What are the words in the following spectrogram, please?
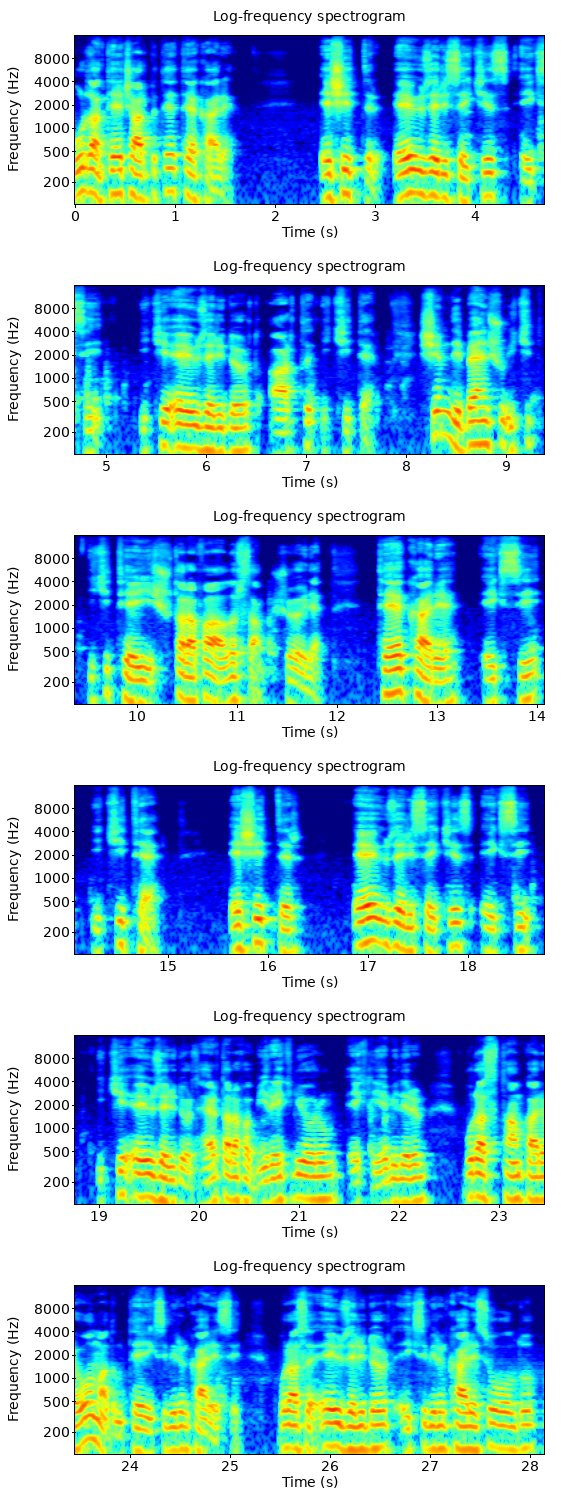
Buradan t çarpı t t kare eşittir. e üzeri 8 eksi 2e üzeri 4 artı 2t. Şimdi ben şu 2, 2t'yi şu tarafa alırsam şöyle. t kare eksi 2t eşittir. e üzeri 8 eksi 2e üzeri 4. Her tarafa 1 ekliyorum. Ekleyebilirim. Burası tam kare olmadı mı? t eksi 1'in karesi. Burası e üzeri 4 eksi 1'in karesi oldu.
